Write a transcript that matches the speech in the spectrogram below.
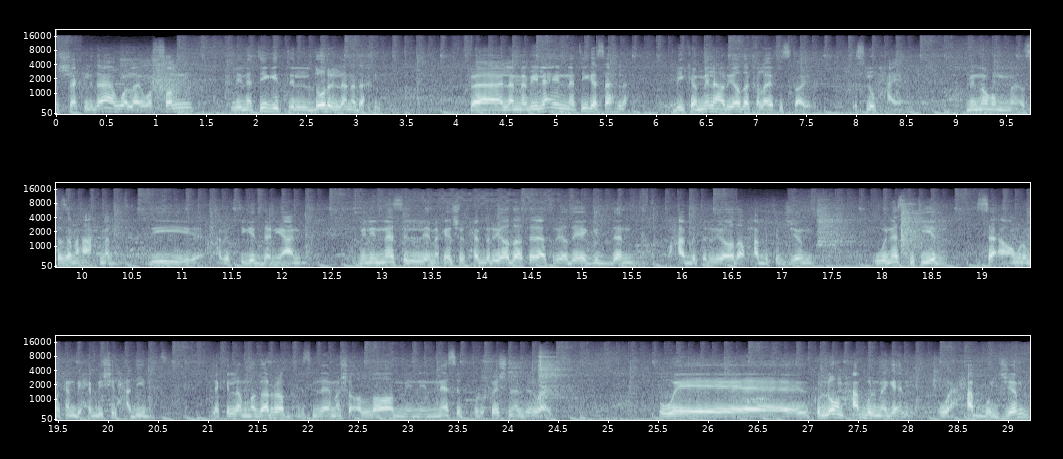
الشكل ده هو اللي هيوصلني لنتيجة الدور اللي أنا داخله. فلما بيلاقي النتيجة سهلة بيكملها رياضة ك lifestyle أسلوب حياة. منهم استاذه مها أحمد دي حبيبتي جدا يعني. من الناس اللي ما كانتش بتحب الرياضة طلعت رياضية جدا. وحبت الرياضة وحبت الجيم وناس كتير سقا عمره ما كان بيحب يشيل حديد. لكن لما جرب بسم الله ما شاء الله من الناس ال professional دلوقتي. وكلهم حبوا المجال وحبوا الجيم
